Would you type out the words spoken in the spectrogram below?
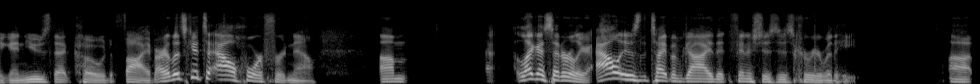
Again, use that code five. All right, let's get to Al Horford now. Um, like I said earlier, Al is the type of guy that finishes his career with the Heat. Uh,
